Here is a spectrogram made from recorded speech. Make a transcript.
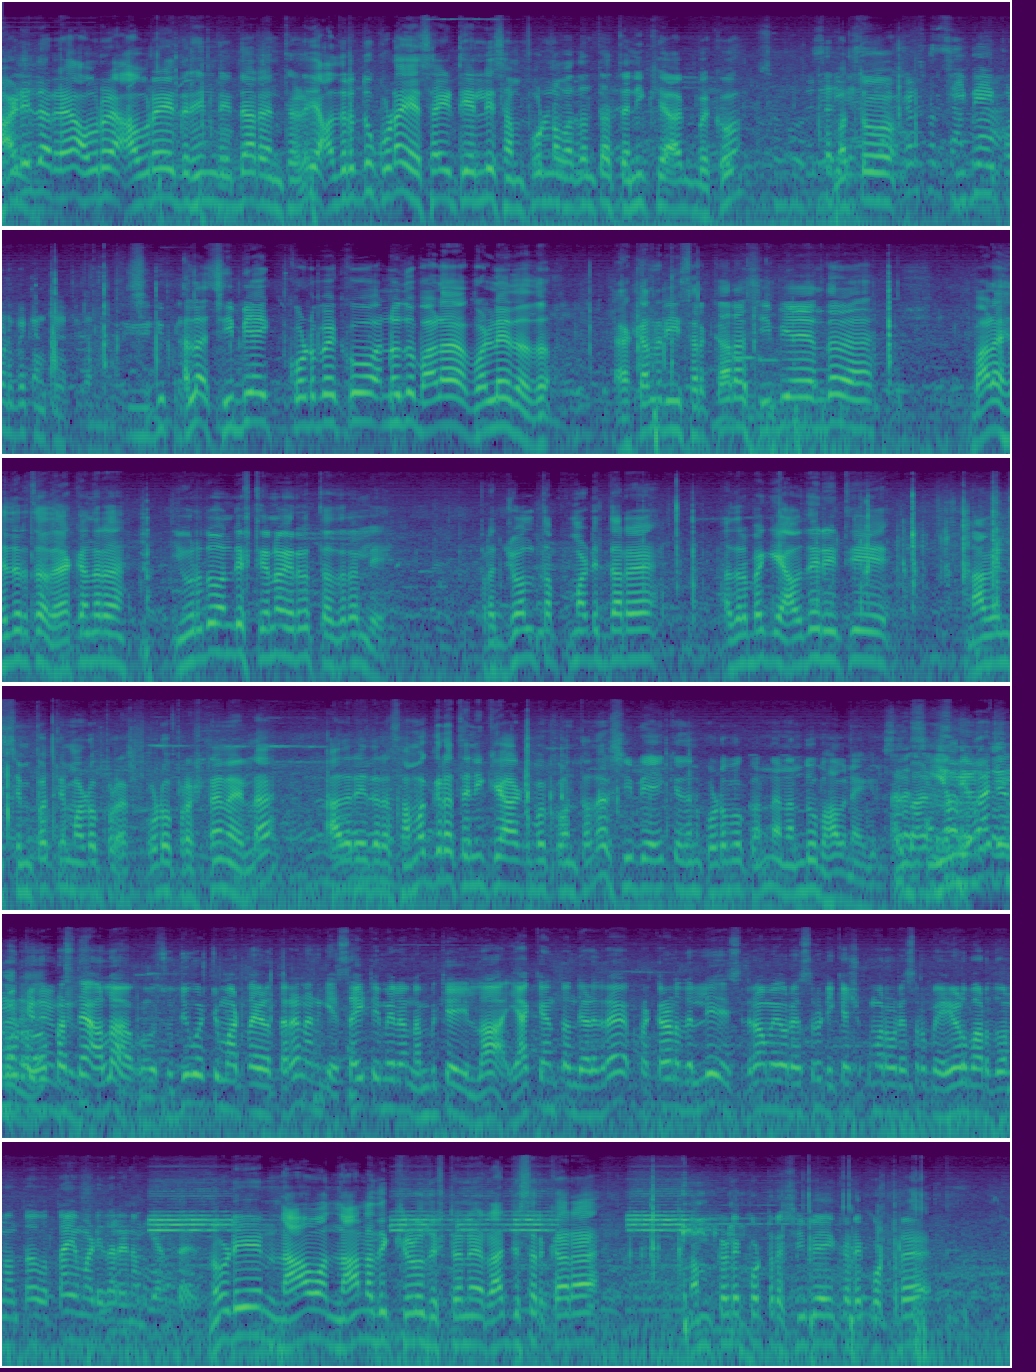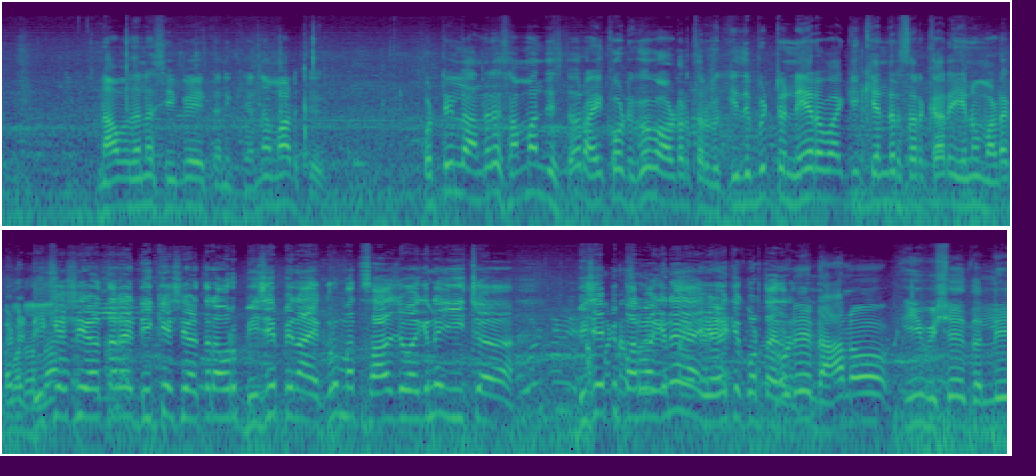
ಮಾಡಿದ್ದಾರೆ ಅವರೇ ಅವರೇ ಇದ್ರ ಹಿಂದೆ ಇದ್ದಾರೆ ಅಂತೇಳಿ ಅದರದ್ದು ಕೂಡ ಎಸ್ ಐ ಟಿಯಲ್ಲಿ ಸಂಪೂರ್ಣವಾದಂಥ ತನಿಖೆ ಆಗಬೇಕು. ಮತ್ತು ಸಿಬಿಐ ಕೊಡ್ಬೇಕಂತ ಹೇಳ್ತಿದ್ದಾರೆ ಅಲ್ಲ ಸಿ ಬಿ ಐ ಕೊಡಬೇಕು ಅನ್ನೋದು ಭಾಳ ಒಳ್ಳೆಯದದು ಯಾಕಂದ್ರೆ ಈ ಸರ್ಕಾರ ಸಿ ಬಿ ಐ ಅಂದ್ರೆ ಭಾಳ ಹೆದರ್ತದೆ. ಯಾಕಂದ್ರೆ ಇವ್ರದ್ದು ಒಂದಿಷ್ಟು ಏನೋ ಇರುತ್ತೆ ಅದರಲ್ಲಿ. ಪ್ರಜ್ವಲ್ ತಪ್ಪು ಮಾಡಿದ್ದಾರೆ. ಅದ್ರ ಬಗ್ಗೆ ಯಾವುದೇ ರೀತಿ ನಾವೇನು ಸಿಂಪತಿ ಮಾಡೋ ಪ್ರ ಕೊಡೋ ಪ್ರಶ್ನೆನೇ ಇಲ್ಲ. ಆದರೆ ಇದರ ಸಮಗ್ರ ತನಿಖೆ ಆಗಬೇಕು ಅಂತಂದ್ರೆ ಸಿ ಬಿ ಐಗೆ ಇದನ್ನು ಕೊಡಬೇಕು ಅನ್ನೋ ನಂದು ಭಾವನೆ ಆಗಿದೆ. ಪ್ರಶ್ನೆ ಅಲ್ಲ ಸುದ್ದಿಗೋಷ್ಠಿ ಮಾಡ್ತಾ ಹೇಳ್ತಾರೆ ನನಗೆ ಎಸ್ ಐ ಟಿ ಮೇಲೆ ನಂಬಿಕೆ ಇಲ್ಲ. ಯಾಕೆ ಅಂತಂದು ಹೇಳಿದ್ರೆ ಪ್ರಕರಣದಲ್ಲಿ ಸಿದ್ದರಾಮಯ್ಯ ಅವರ ಹೆಸರು ಡಿ ಕೆ ಶಿವಕುಮಾರ್ ಅವರ ಹೆಸರು ಹೇಳಬಾರ್ದು ಅನ್ನೋ ಒತ್ತಾಯ ಮಾಡಿದ್ದಾರೆ ನಮಗೆ ಅಂತ. ನೋಡಿ ನಾವು ನಾನು ಅದಕ್ಕೆ ಕೇಳೋದು ಇಷ್ಟೇ ರಾಜ್ಯ ಸರ್ಕಾರ ನಮ್ಮ ಕಡೆ ಕೊಟ್ಟರೆ ಸಿ ಬಿ ಐ ಕಡೆ ಕೊಟ್ಟರೆ ನಾವು ಅದನ್ನು ಸಿ ಬಿ ಐ ತನಿಖೆಯನ್ನು ಮಾಡ್ತೀವಿ. ಕೊಟ್ಟಿಲ್ಲ ಅಂದರೆ ಸಂಬಂಧಿಸಿದವರು ಹೈಕೋರ್ಟ್ಗೆ ಹೋಗಿ ಆರ್ಡರ್ ತರಬೇಕು. ಇದು ಬಿಟ್ಟು ನೇರವಾಗಿ ಕೇಂದ್ರ ಸರ್ಕಾರ ಏನು ಮಾಡಕ್ಕೆ ಡಿ ಕೆ ಶಿ ಹೇಳ್ತಾರೆ ಡಿ ಕೆ ಶಿ ಹೇಳ್ತಾರೆ ಅವರು ಬಿಜೆಪಿ ನಾಯಕರು ಮತ್ತು ಸಹಜವಾಗಿನೇ ಈ ಚ ಬಿಜೆಪಿ ಪರವಾಗಿನೇ ಹೇಳಿಕೆ ಕೊಡ್ತಾ ಇದ್ದಾರೆ. ನಾನು ಈ ವಿಷಯದಲ್ಲಿ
